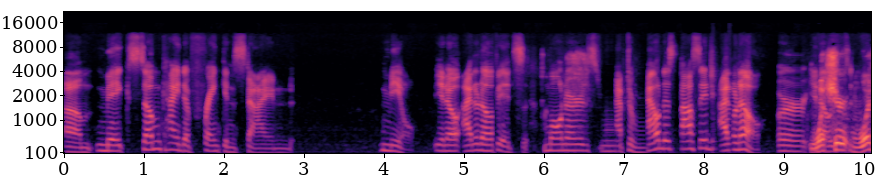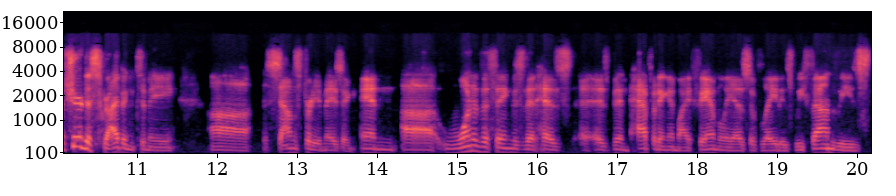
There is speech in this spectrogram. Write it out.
Um, make some kind of Frankenstein meal. You know, I don't know if it's Molnar's wrapped around a sausage. I don't know, or you what know, you're what you're describing to me Uh, sounds pretty amazing. And uh, one of the things that has has been happening in my family as of late is we found these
